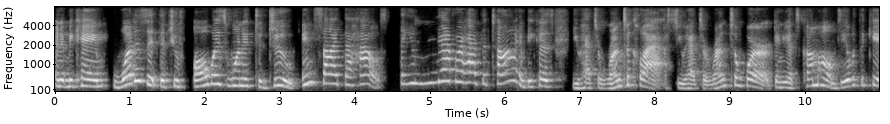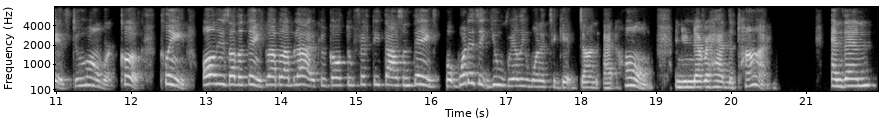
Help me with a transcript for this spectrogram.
And it became what is it that you've always wanted to do inside the house that you never had the time because you had to run to class, you had to run to work, then you had to come home, deal with the kids, do homework, cook, clean, all these other things, blah, blah, blah. It could go through 50,000 things. But what is it you really wanted to get done at home and you never had the time? And then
